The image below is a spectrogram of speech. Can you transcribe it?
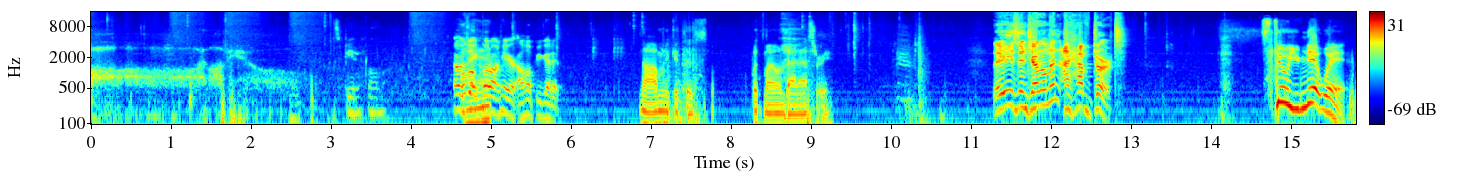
Oh, I love you. It's beautiful. Oh, Hold Jake, on. hold on here. I'll help you get it. Nah, I'm gonna get this with my own badassery. Ladies and gentlemen, I have dirt. Still, you nitwit!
